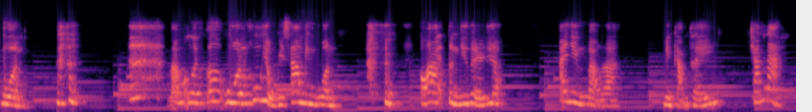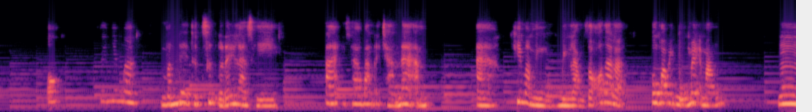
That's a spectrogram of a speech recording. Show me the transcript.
buồn. Và mọi người có buồn không hiểu vì sao mình buồn. Có ai từng như thế chưa? Ai nhìn bảo là mình cảm thấy chán nản? Ô, thế nhưng mà vấn đề thực sự ở đây là gì? Tại sao bạn lại chán nản? À khi mà mình mình làm rõ ra là hôm qua bị bố mẹ mắng. Ừ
